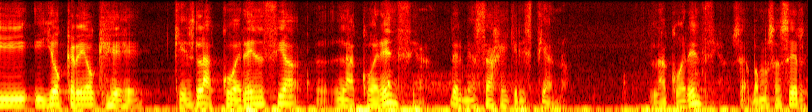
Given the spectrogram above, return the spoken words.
Y, yo creo que, es la coherencia, la coherencia del mensaje cristiano. La coherencia. O sea, vamos a ser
